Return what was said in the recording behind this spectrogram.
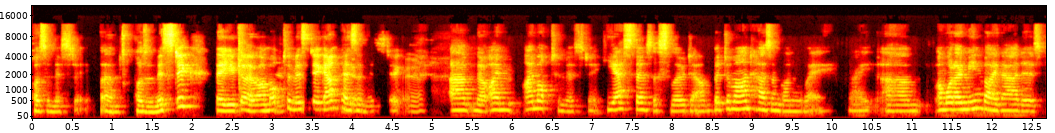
pessimistic. Um, pessimistic. There you go. I'm optimistic yeah. and pessimistic. Yeah. Yeah. Um, no, I'm I'm optimistic. Yes, there's a slowdown, but demand hasn't gone away, right? Um, and what I mean by that is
